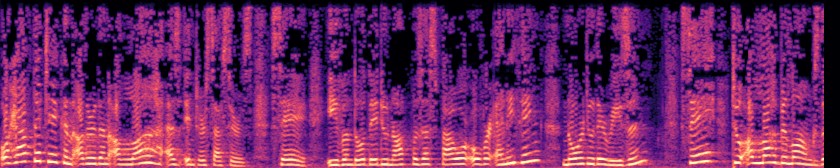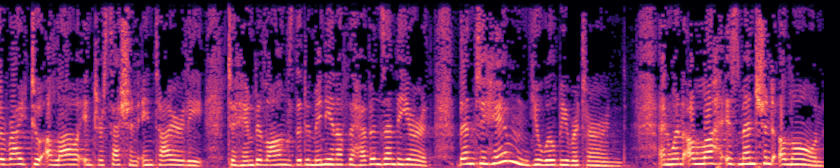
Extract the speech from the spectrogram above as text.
Or have they taken other than Allah as intercessors? Say, even though they do not possess power over anything, nor do they reason. Say, to Allah belongs the right to allow intercession entirely. To Him belongs the dominion of the heavens and the earth. Then to Him you will be returned. And when Allah is mentioned alone,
